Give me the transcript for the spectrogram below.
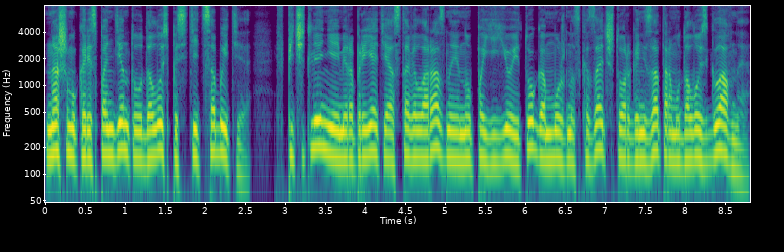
Нашему корреспонденту удалось посетить событие. Впечатление мероприятия оставило разные, но по ее итогам можно сказать, что организаторам удалось главное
